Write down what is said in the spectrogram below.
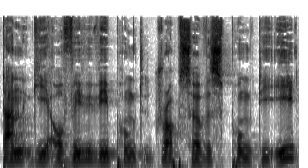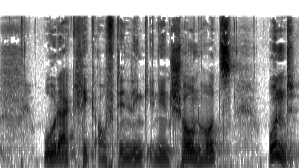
dann geh auf www.dropservice.de oder klick auf den Link in den Show Notes. Und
